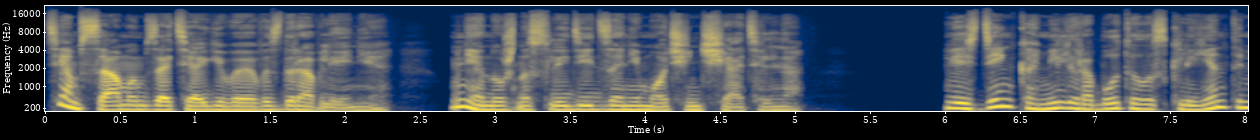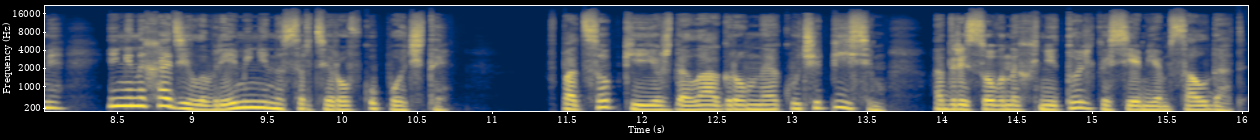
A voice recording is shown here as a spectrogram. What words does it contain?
тем самым затягивая выздоровление. Мне нужно следить за ним очень тщательно». Весь день Камиль работала с клиентами и не находила времени на сортировку почты. В подсобке ее ждала огромная куча писем, адресованных не только семьям солдат.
